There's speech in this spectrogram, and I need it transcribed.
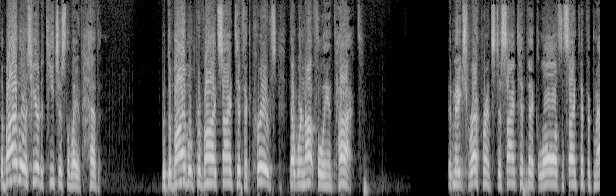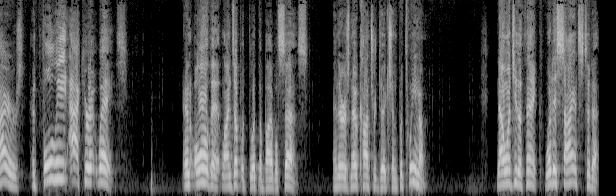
The Bible is here to teach us the way of heaven. But the Bible provides scientific proofs that we're not fully intact. It makes reference to scientific laws and scientific matters in fully accurate ways. And all of it lines up with what the Bible says. And there is no contradiction between them. Now, I want you to think what is science today?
